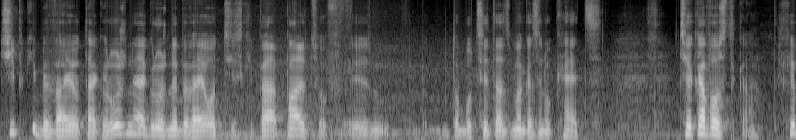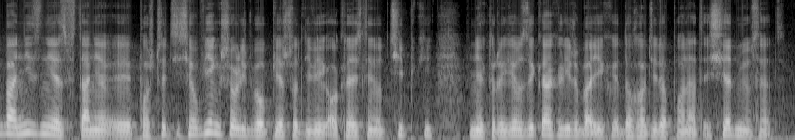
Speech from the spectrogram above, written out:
Cipki bywają tak różne, jak różne bywają odciski pa palców. To był cytat z magazynu Cats. Ciekawostka. Chyba nic nie jest w stanie y, poszczycić się większą liczbą pieszczotliwych określeń od cipki. W niektórych językach liczba ich dochodzi do ponad 700.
